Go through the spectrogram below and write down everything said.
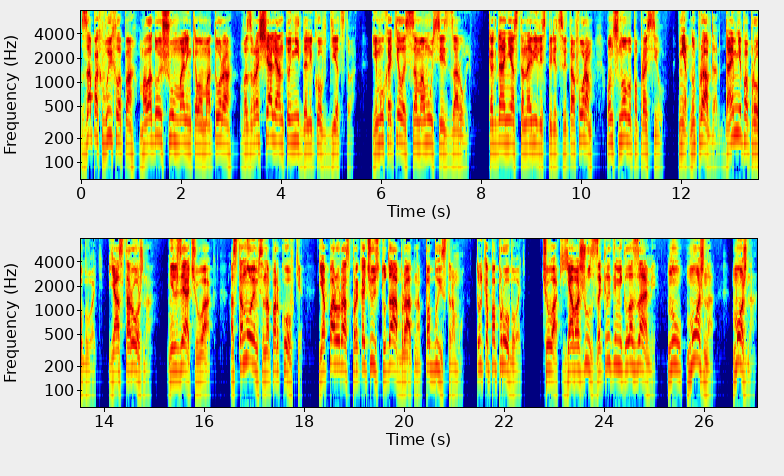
Запах выхлопа, молодой шум маленького мотора возвращали Антони далеко в детство. Ему хотелось самому сесть за руль. Когда они остановились перед светофором, он снова попросил. «Нет, ну правда, дай мне попробовать. Я осторожно. Нельзя, чувак. Остановимся на парковке. Я пару раз прокачусь туда-обратно, по-быстрому. Только попробовать. Чувак, я вожу с закрытыми глазами. Ну, можно? Можно,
